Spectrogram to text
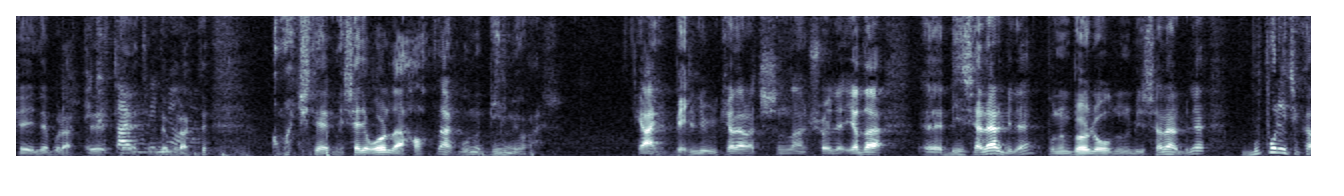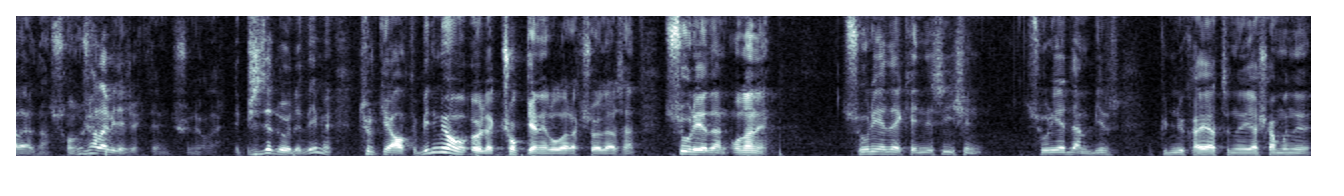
şeyi de bıraktı, E, denetimi de bıraktı. Ama işte mesele orada halklar bunu bilmiyorlar. Yani belli ülkeler açısından şöyle ya da e, bilseler bile, bunun böyle olduğunu bilseler bile bu politikalardan sonuç alabileceklerini düşünüyorlar. E bizde de öyle değil mi? Türkiye halkı bilmiyor mu öyle çok genel olarak söylersen Suriye'den ona ne? Suriye'de kendisi için Suriye'den bir günlük hayatını, yaşamını,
